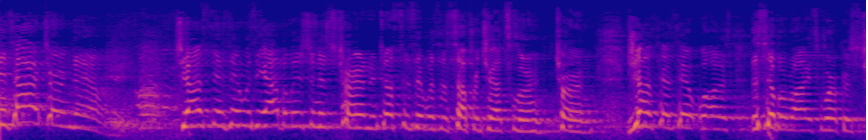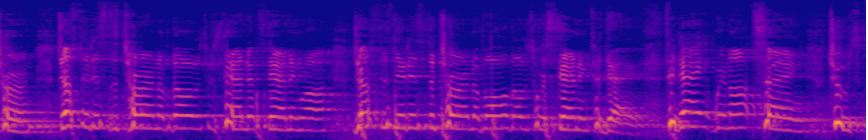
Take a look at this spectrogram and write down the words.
It's our turn now. Just as it was the abolitionists' turn, and just as it was the suffragettes' turn, just as it was the civil rights workers' turn, just as it is the turn of those who stand at Standing Rock, just as it is the turn of all those who are standing today. Today, we're not saying to,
